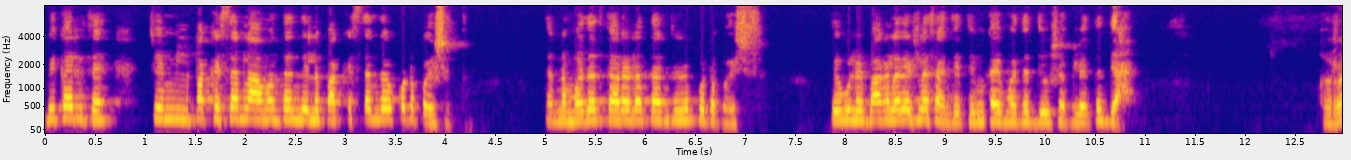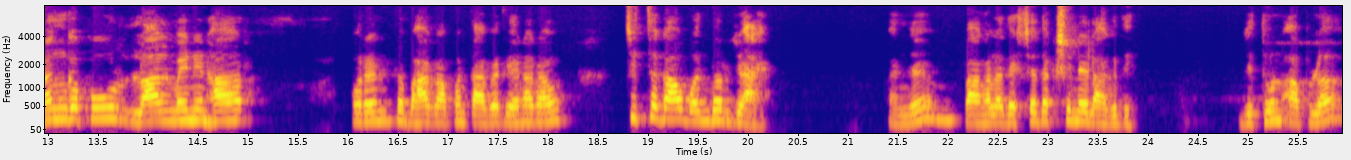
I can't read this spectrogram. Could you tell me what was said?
भिकारीच आहे. चीन पाकिस्तानला आमंत्रण दिलं पाकिस्तानजवळ कुठं पैसे त्यांना मदत करायला त्यांच्याजवळ कुठं पैसे ते उलट बांगलादेशला सांगते तुम्ही काही मदत देऊ शकले तर द्या. रंगपूर लाल मेनिनहार पर्यंत भाग आपण ताब्यात घेणार आहोत. चित्तगाव बंदर जे आहे म्हणजे बांगलादेशच्या दक्षिणेला अगदी जिथून आपलं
